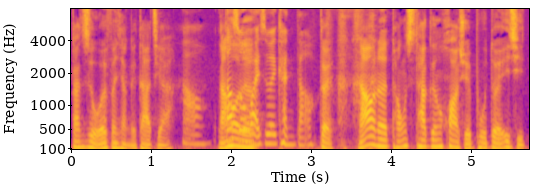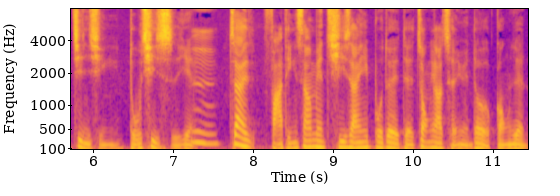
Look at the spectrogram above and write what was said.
但是我会分享给大家。好，然后呢，到时候我还是会看到。对，然后呢，同时他跟化学部队一起进行毒气实验。嗯，在法庭上面，七三一部队的重要成员都有公认，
